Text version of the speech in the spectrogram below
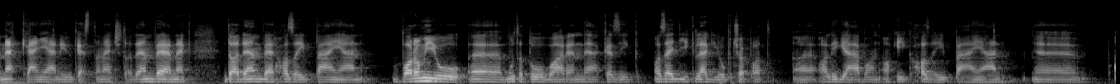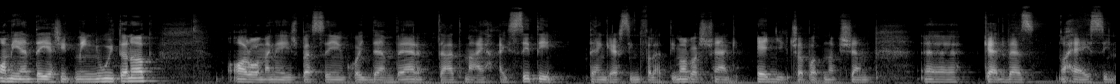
meg kell nyerniük ezt a meccset a Denvernek, de a Denver hazai pályán baromi jó mutatóval rendelkezik, az egyik legjobb csapat a ligában, akik hazai pályán amilyen teljesítmény nyújtanak, arról meg ne is beszéljünk, hogy Denver, tehát My High City, tengerszint feletti magasság, egyik csapatnak sem kedvez a helyszín.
